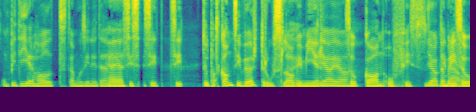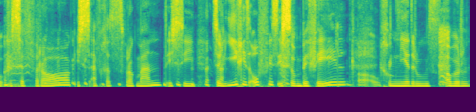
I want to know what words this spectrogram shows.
Und bei dir halt, da muss ich nicht... Ähm, Ja, ja, sie, sie, sie tut ganze Wörter auslassen bei mir. Ja, ja. So gone office. Ja, Dann bin ich genau. so, ist es eine Frage? ist es einfach ein Fragment? Ist sie, soll ich ins Office? Ist es so ein Befehl? Ich komme nie draus. Aber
